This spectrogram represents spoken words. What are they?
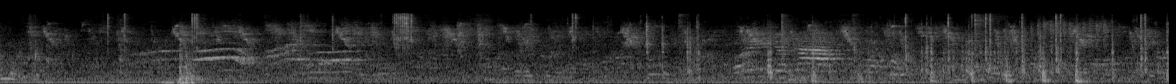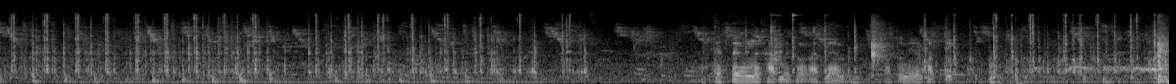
แค่ตึงนะครับไม่ต้องอัดแน่นเพราะตัวนี้พลาสติกแ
